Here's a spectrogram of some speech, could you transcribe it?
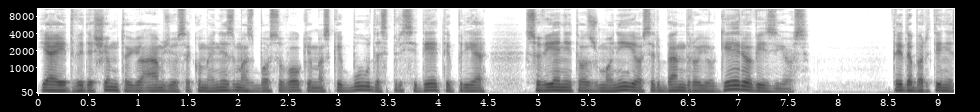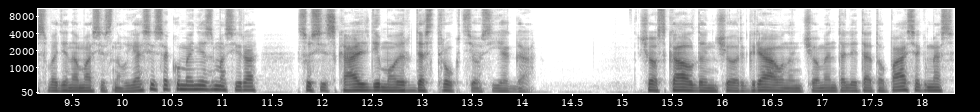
Jei 20-ojo amžiaus ekumenizmas buvo suvokiamas kaip būdas prisidėti prie suvienytos žmonijos ir bendrojo gėrio vizijos, tai dabartinis vadinamasis naujasis ekumenizmas yra susiskaldimo ir destrukcijos jėga. Šios kaldančio ir greunančio mentaliteto pasiekmes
